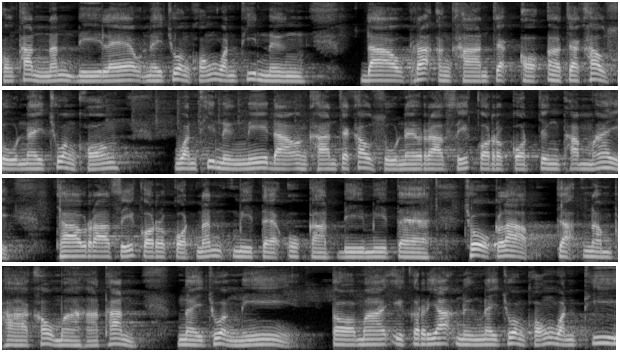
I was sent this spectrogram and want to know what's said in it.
ของท่านนั้นดีแล้วในช่วงของวันที่หนึ่งดาวพระอังคารจะออกอจะเข้าสู่ในช่วงของวันที่หนึ่งนี้ ดาวอังคารจะเข้าสู่ในราศีกรกฎจึงทำให้ชาวราศีกรกฎนั้นมีแต่โอกาสดีมีแต่โชคลาภจะนำพาเข้ามาหาท่านในช่วงนี้ ต่อมาอีกระยะหนึ่งในช่วงของวันที่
